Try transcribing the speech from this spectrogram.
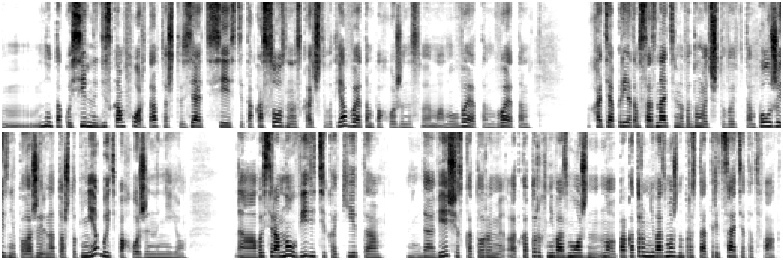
ну, такой сильный дискомфорт, да, потому что взять, сесть и так осознанно сказать, что вот я в этом похожа на свою маму, в этом, в этом, хотя при этом сознательно вы думаете, что вы там полжизни положили на то, чтобы не быть похожей на нее, а, вы все равно увидите какие-то да, вещи, с которыми, от которых невозможно, ну, про которым невозможно просто отрицать этот факт.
